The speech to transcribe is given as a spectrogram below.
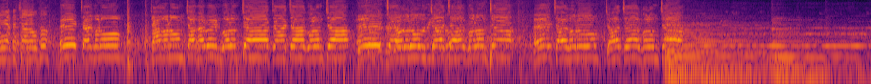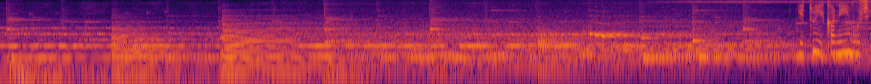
এই একটা চা দাও তো। এই চা গরম চা গরম চা খাবেন গরম চা চা চা গরম চা। এই চা গরম চা চা গরম চা। এই চা গরম চা চা গরম চা। এখানেই বসে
